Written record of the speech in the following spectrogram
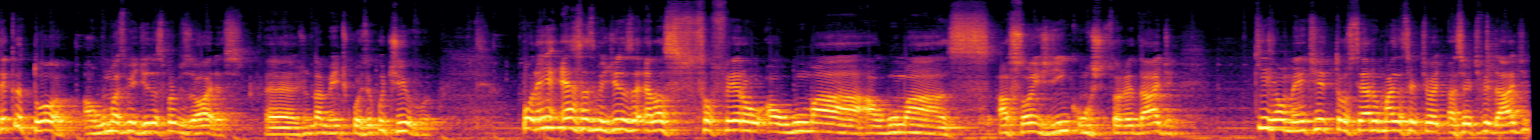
decretou algumas medidas provisórias é, juntamente com o executivo. Porém, essas medidas elas sofreram alguma, algumas ações de inconstitucionalidade que realmente trouxeram mais assertividade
